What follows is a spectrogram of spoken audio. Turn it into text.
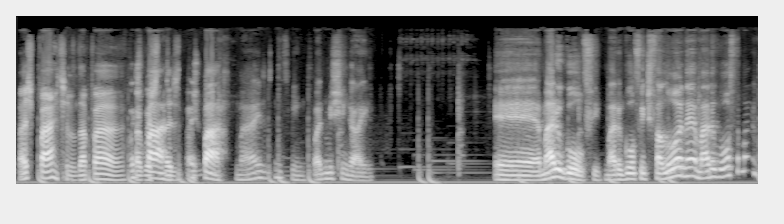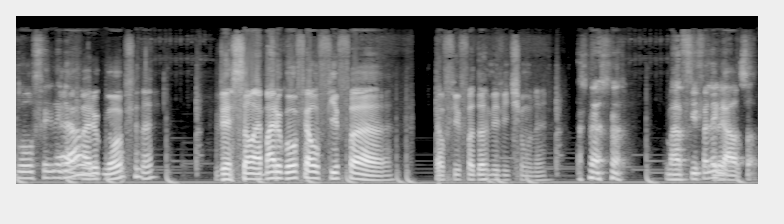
Faz parte, não dá pra, faz pra gostar parte, de. Faz parte, mas enfim, pode me xingar aí. É, Mario Golf. Mario Golf a gente falou, né? Mario Golf é Mario Golf, é legal. É, Mario Golf, né? Versão. É, Mario Golf é o FIFA. É o FIFA 2021, né? Mas FIFA é legal só.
